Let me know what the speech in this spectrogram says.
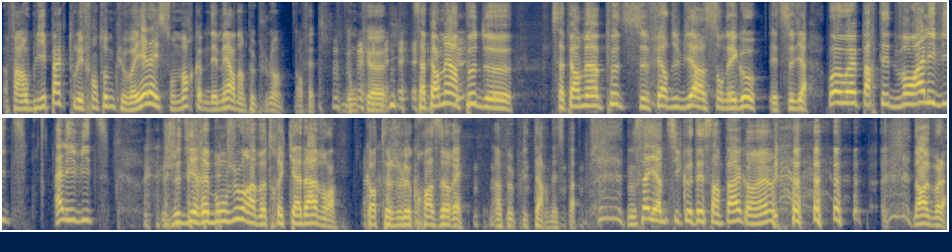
enfin, oubliez pas que tous les fantômes que vous voyez là, ils sont morts comme des merdes un peu plus loin, en fait. Donc, euh, ça permet un peu de. Ça permet un peu de se faire du bien à son ego et de se dire Ouais, ouais, partez devant, allez vite, allez vite. Je dirai bonjour à votre cadavre quand je le croiserai un peu plus tard, n'est-ce pas? Donc, ça, il y a un petit côté sympa quand même. non, voilà.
